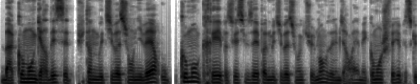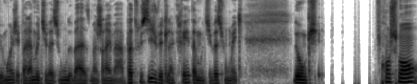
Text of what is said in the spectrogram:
bah comment garder cette putain de motivation en hiver ou comment créer parce que si vous avez pas de motivation actuellement vous allez me dire ouais mais comment je fais? Parce que moi j'ai pas la motivation de base machin et bah pas de souci je vais te la créer ta motivation mec donc, franchement,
